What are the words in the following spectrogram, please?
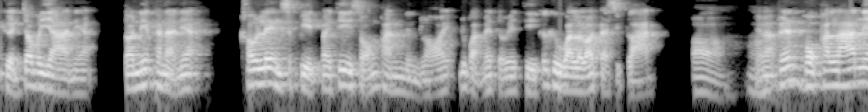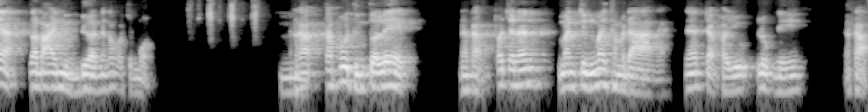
เขื่อนเจ้าพระยาเนี่ย ตอนนี้ขนาดเนี้ยเขาเร่งสปีดไปที่สองพันหนึ่งร้อยลูกบาศก์เมตรต่อวินาทีก็คือวันละร้อยแปดสิบล้านอ่า ใช่ไหมเพราะฉะนั้นหกพันล้านเนี่ยระบายหนึ่งเดือนนะครับกว่าจะหมดอืมนะครับถ้าพูดถึงตัวเลขนะครับ เพราะฉะนั้นมันจึงไม่ธรรมดาไงนะจากพายุลูกนี้นะครับ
